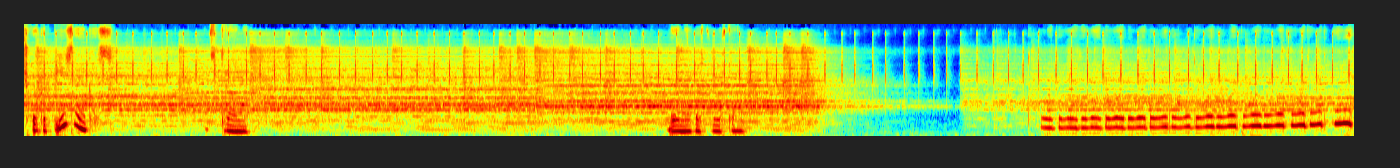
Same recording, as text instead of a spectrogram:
Що, така пісня якась? Странно. Давай, давай, давай, давай, давай, давай, давай, давай, давай, давай, давай, давай, давай, давай.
